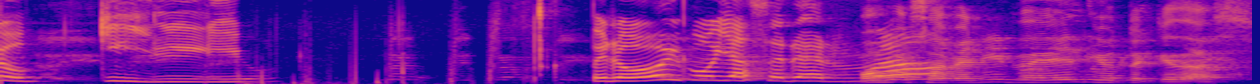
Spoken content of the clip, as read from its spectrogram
loquillo. Pero hoy voy a hacer el ¿Vamos a venir de él y o te quedas?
